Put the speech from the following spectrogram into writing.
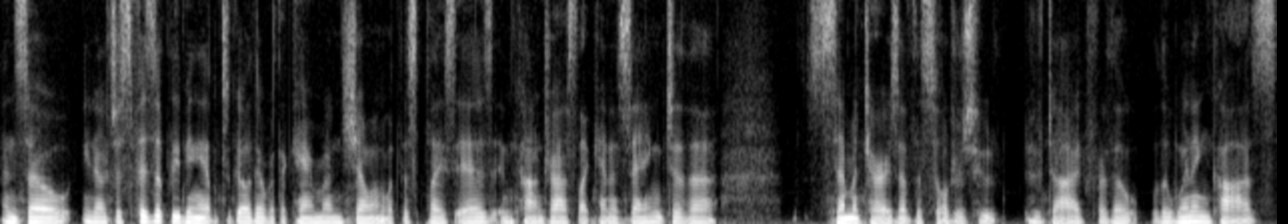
And so, you know, just physically being able to go there with a camera and showing what this place is, in contrast, like kind of saying to the cemeteries of the soldiers who who died for the the winning cause,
